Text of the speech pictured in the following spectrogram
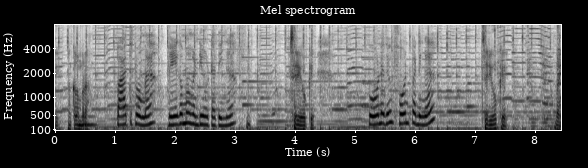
துளசி நான் கிளம்புறேன். பார்த்து போங்க வேகமா வண்டி ஓட்டாதீங்க. சரி ஓகே. போனதும் ஃபோன் பண்ணுங்க. சரி ஓகே. பை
